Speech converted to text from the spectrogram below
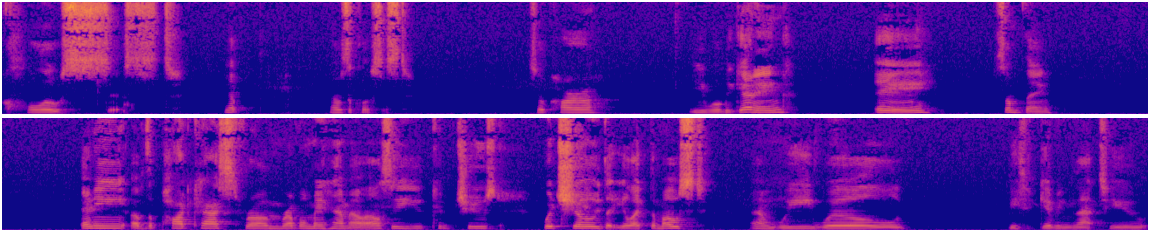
closest. That was the closest. So, Cara, you will be getting a something. Any of the podcasts from Rebel Mayhem LLC, you can choose which show that you like the most, and we will be giving that to you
